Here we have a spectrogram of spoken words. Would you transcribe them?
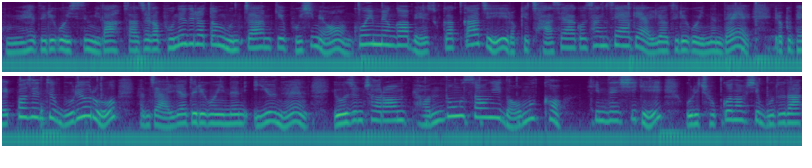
공유해드리고 있습니다. 자, 제가 보내드렸던 문자 함께 보시면 코인명과 매수가까지 이렇게 자세하고 상세하게 알려드리고 있는데 이렇게 100% 무료로 현재 알려드리고 있는 이유는 요즘처럼 변동성이 너무 커 힘든 시기 우리 조건 없이 모두 다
